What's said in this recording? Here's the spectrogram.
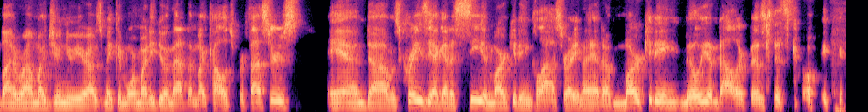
by around my junior year, I was making more money doing that than my college professors. And uh, was crazy. I got a C in marketing class, right? And I had a marketing million dollar business going.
